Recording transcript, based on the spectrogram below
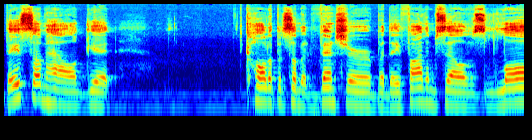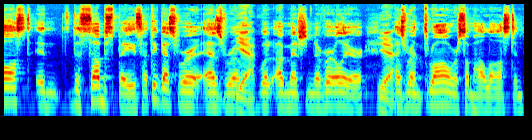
They somehow get caught up in some adventure, but they find themselves lost in the subspace. I think that's where Ezra, Yeah. what I mentioned of earlier, Yeah. Ezra and Thrawn were somehow lost. And,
